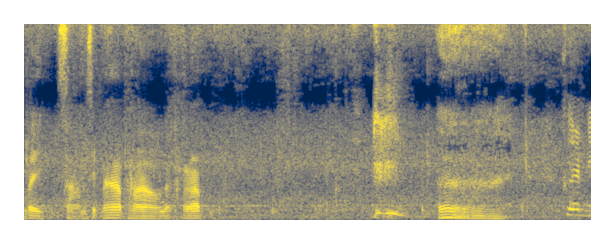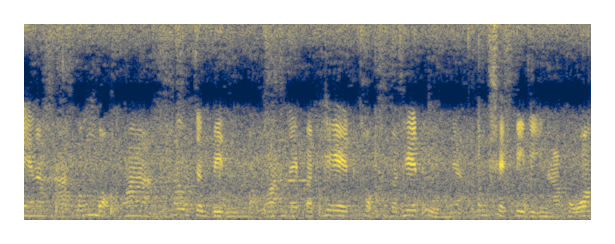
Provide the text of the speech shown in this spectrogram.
โดนไปอีก35 พาวนะครับเอ้ยเพื่อนนี้นะคะ ต้องบอกว่าถ้าเราจะบินแบบว่าในประเทศของประเทศอื่นเนี่ยต้องเช็คดีๆนะ เพราะว่า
